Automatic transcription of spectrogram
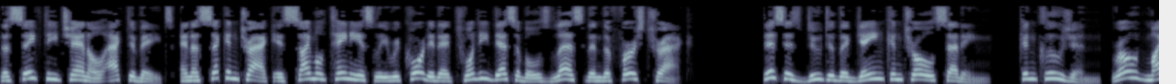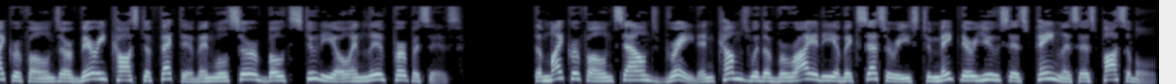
The safety channel activates, and a second track is simultaneously recorded at 20 decibels less than the first track. This is due to the gain control setting. Conclusion. Rode microphones are very cost-effective and will serve both studio and live purposes. The microphone sounds great and comes with a variety of accessories to make their use as painless as possible.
